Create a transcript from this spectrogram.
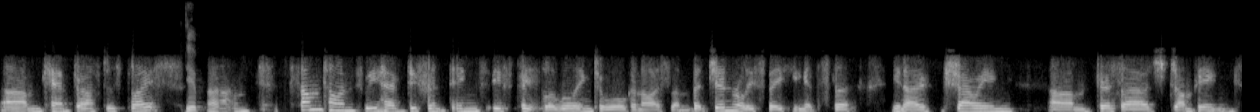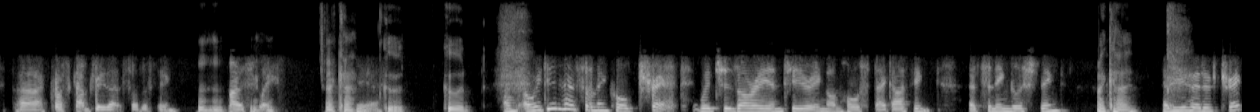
um, camp drafters place. Yep. Um, sometimes we have different things if people are willing to organise them, but generally speaking, it's the, you know, showing, um, dressage, jumping, uh, cross country, that sort of thing, mm-hmm. mostly. Mm-hmm. Okay, yeah. good, good. Um, we did have something called TREC, which is orienteering on horseback. I think that's an English thing. Okay. Have you heard of TREC?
